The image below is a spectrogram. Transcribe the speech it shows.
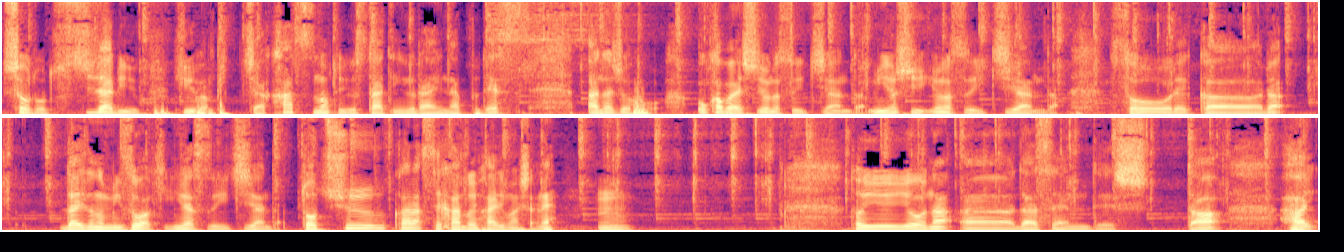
ショート、土田龍、9番ピッチャー、勝野というスターティングラインナップです。安打情報、岡林4打数1安打、三好4打数1安打、それから、代打の溝脇2打数1安打、途中からセカンドに入りましたね。うん。というようなあ打線でした。はい、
